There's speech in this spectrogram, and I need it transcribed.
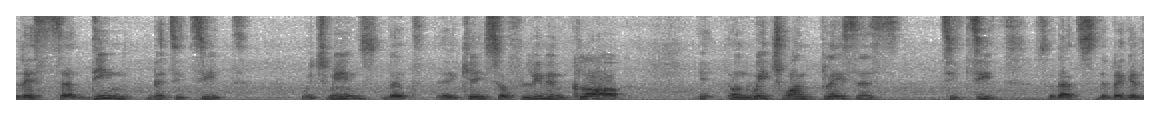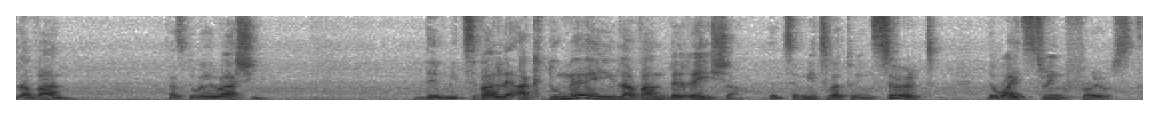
לסדין בציצית, which means that a case of linen cloth on which one places tzitzit. So that's the beged lavan. That's the way Rashi. the mitzvah le'akdumei lavan bereisha. It's a mitzvah to insert the white string first.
